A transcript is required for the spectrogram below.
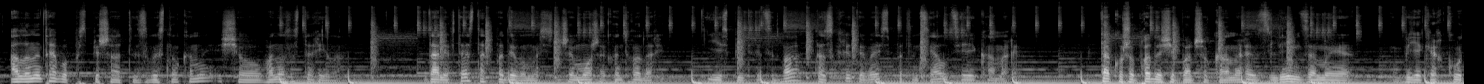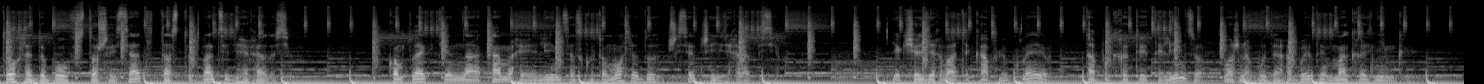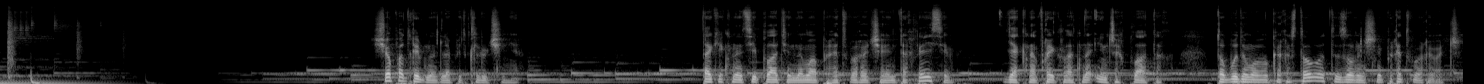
Але не треба поспішати з висновками, що вона застаріла. Далі в тестах подивимось, чи може контролер ESP32 розкрити весь потенціал цієї камери. Також у продажі бачу камери з лінзами, в яких кут огляду був 160 та 120 градусів. В комплекті на камері лінза з кутом огляду 66 градусів. Якщо зірвати каплю клею та покрутити лінзу, можна буде робити макрознімки. Що потрібно для підключення? Так як на цій платі нема перетворюючих інтерфейсів, як, наприклад, на інших платах, то будемо використовувати зовнішній перетворювач.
